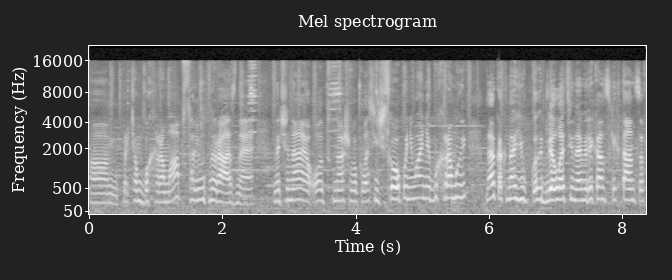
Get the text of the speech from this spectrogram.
э, причем бахрома абсолютно разная, начиная от нашего классического понимания бахромы, да, как на юбках для латиноамериканских танцев,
